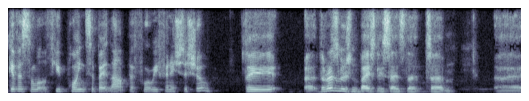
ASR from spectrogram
give us a little few points about that before we finish the show? The uh, the resolution basically says that um, uh,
